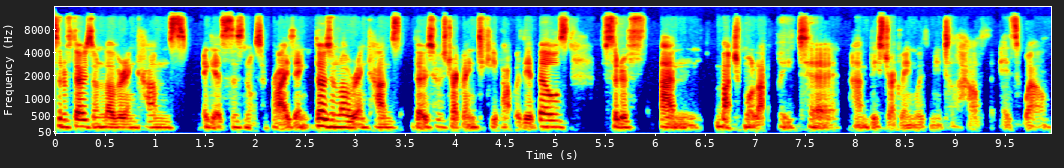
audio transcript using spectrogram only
sort of those on lower incomes, I guess this is not surprising, those on lower incomes, those who are struggling to keep up with their bills, sort of um, much more likely to um, be struggling with mental health as well.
